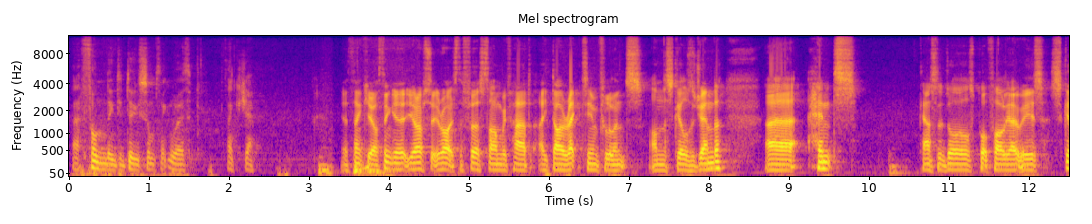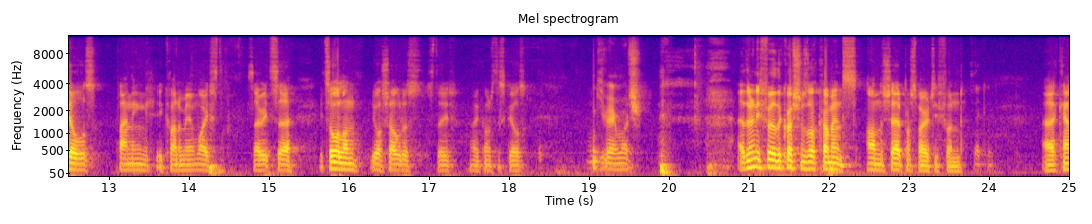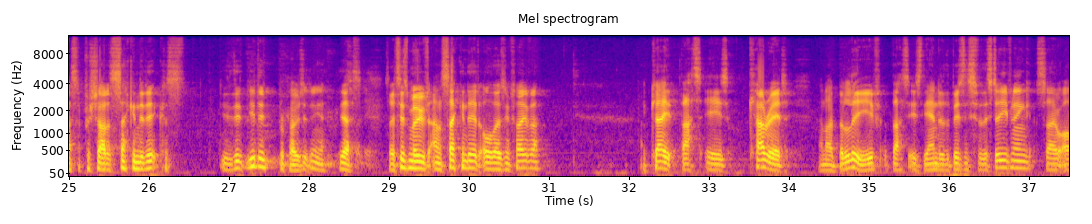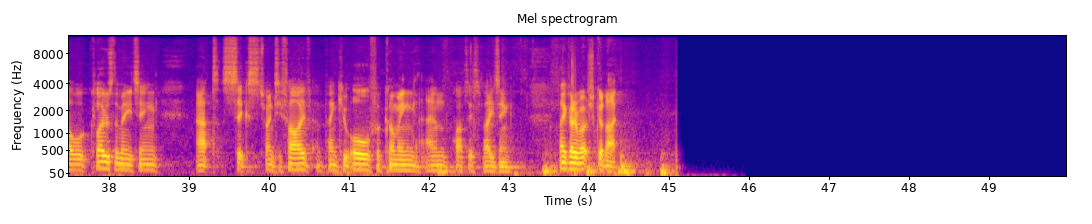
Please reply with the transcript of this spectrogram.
uh, funding to do something with. Thank you, Chair. Yeah, thank you. I think you're, you're absolutely right. It's the first time we've had a direct influence on the skills agenda. Uh, hence, Councillor Doyle's portfolio is skills, planning, economy and waste. So it's, uh, it's all on your shoulders, Steve, when it comes to skills. Thank you very much. Are there any further questions or comments on the Shared Prosperity Fund? Second. Uh, Councillor Prashad has seconded it because you did, you did propose it, didn't you? Yes. So it is moved and seconded. All those in favour? Okay, that is carried. And I believe that is the end of the business for this evening. So I will close the meeting at 6.25 and thank you all for coming and participating. Thank you very much. Good night.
